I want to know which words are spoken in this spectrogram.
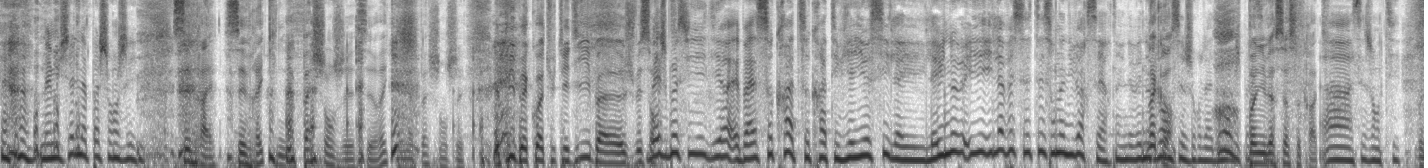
mais Michel n'a pas changé. C'est vrai, c'est vrai qu'il n'a pas changé. C'est vrai qu'il n'a pas changé. Et puis, bah, quoi, tu t'es dit, bah, je vais Mais sortir. je me suis dit, eh ben, Socrate, Socrate, il vieillit aussi. Il, a, il, a une, il, avait, c'était son anniversaire. Il avait 9 D'accord. ans ce jour-là. Oh, bon anniversaire, Socrate. Ah, c'est gentil. Bon.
